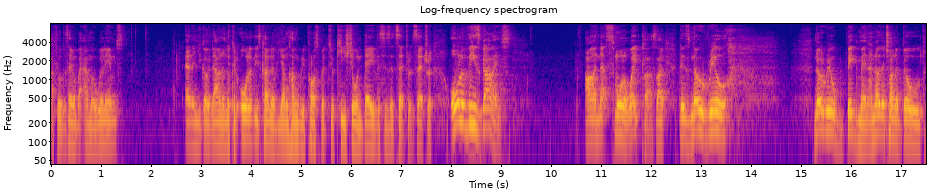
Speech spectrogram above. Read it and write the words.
I feel the same about Ammo Williams. And then you go down and look at all of these kind of young, hungry prospects, your Keyshawn Davises, etc., etc. All of these guys are in that smaller weight class. Like, there's no real, no real big men. I know they're trying to build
